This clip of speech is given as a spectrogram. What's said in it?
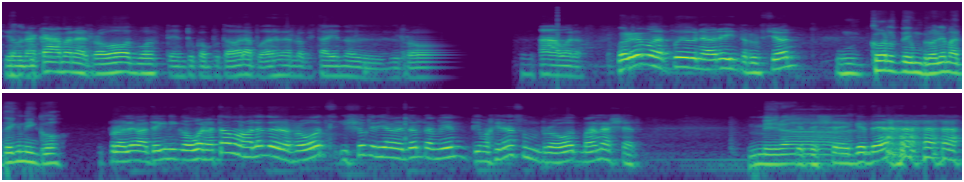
Tiene una cámara, el robot, vos en tu computadora podés ver lo que está viendo el, el robot. Ah, bueno. Volvemos después de una breve interrupción. Un corte, un problema técnico. Problema técnico. Bueno, estábamos hablando de los robots y yo quería meter también, ¿te imaginas un robot manager? Mira. Que te, que te, haga,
